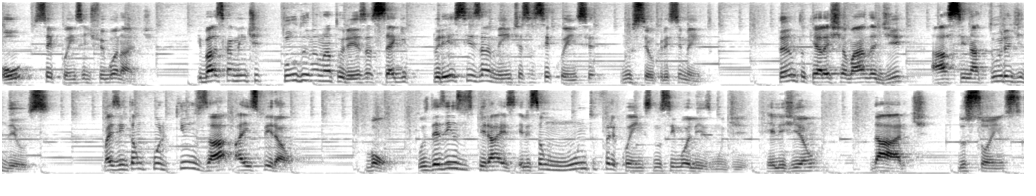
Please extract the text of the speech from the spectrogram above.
ou sequência de Fibonacci. E basicamente tudo na natureza segue precisamente essa sequência no seu crescimento. Tanto que ela é chamada de a assinatura de Deus. Mas então por que usar a espiral? Bom, os desenhos espirais eles são muito frequentes no simbolismo de religião, da arte, dos sonhos,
